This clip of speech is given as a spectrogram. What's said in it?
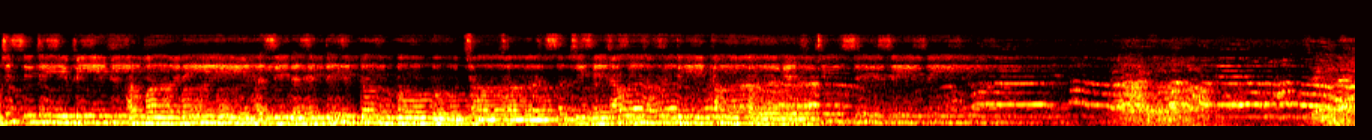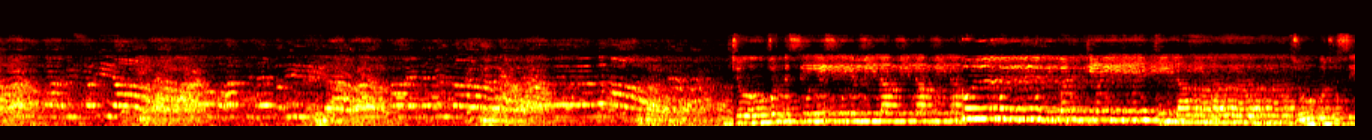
جس نے بھی ہمارے حضرت کا پہنچا جو ان سے ملا ملا ملا گل بن کے کھلا، جو ان سے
